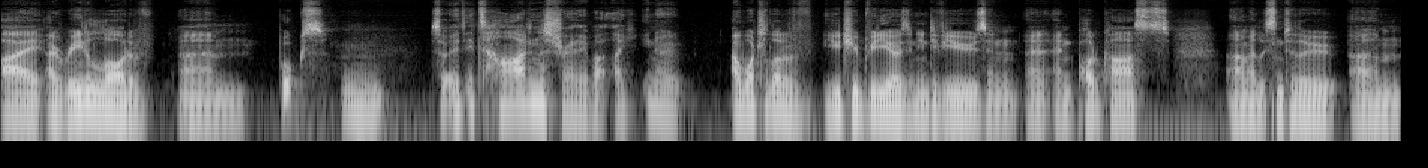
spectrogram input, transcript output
I I read a lot of um, books, mm-hmm. so it, it's hard in Australia. But like you know, I watch a lot of YouTube videos and interviews and and, and podcasts. Um, I listen to the. Um,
